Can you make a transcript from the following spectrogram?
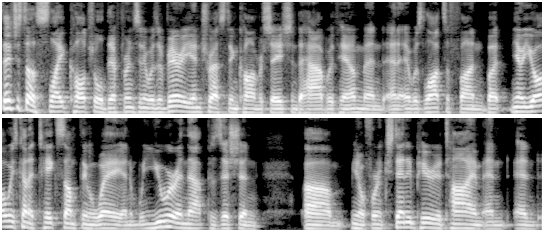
there's just a slight cultural difference, and it was a very interesting conversation to have with him, and and it was lots of fun. But you know, you always kind of take something away, and when you were in that position, um, you know, for an extended period of time, and and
